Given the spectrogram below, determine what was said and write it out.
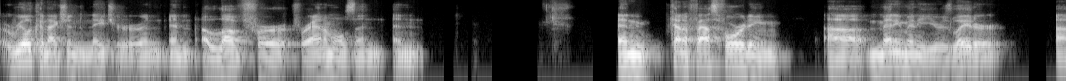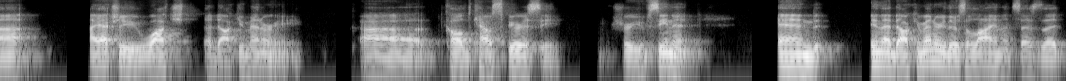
a real connection to nature and and a love for for animals and and and kind of fast forwarding uh, many many years later uh, i actually watched a documentary uh, called cowspiracy. I'm sure you've seen it. And in that documentary there's a line that says that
